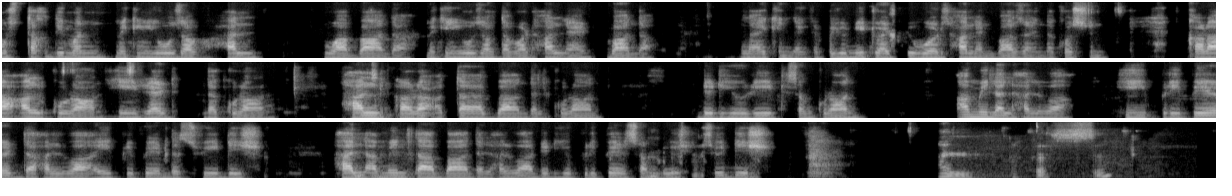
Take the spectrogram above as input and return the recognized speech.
mustaqdiman making use of hal wa bada making use of the word hal and bada like in the example. You need to add two words hal and bada in the question. kara al quran he read the quran. hal qara'ata ba'da al quran did you read some quran? amil al halwa he prepared the halwa he prepared the sweet dish. Hal amilta ba'd al halwa did you prepare some dish sweet dish هل أقص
